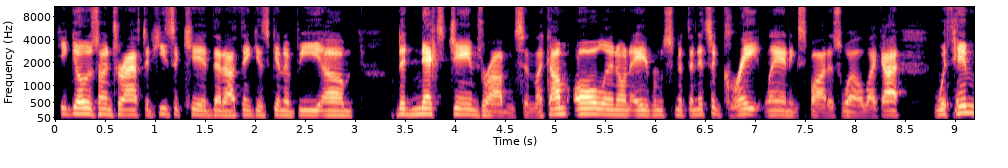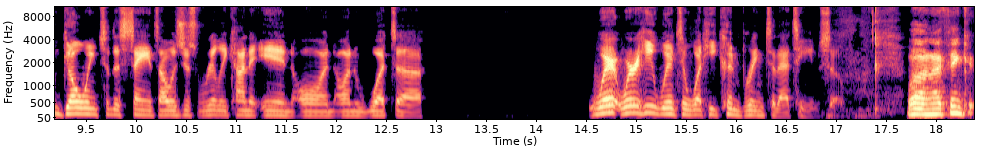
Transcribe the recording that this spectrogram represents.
He goes undrafted. He's a kid that I think is going to be um, the next James Robinson. Like I'm all in on Abram Smith, and it's a great landing spot as well. Like I, with him going to the Saints, I was just really kind of in on on what uh, where where he went and what he couldn't bring to that team. So. Well, and I think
